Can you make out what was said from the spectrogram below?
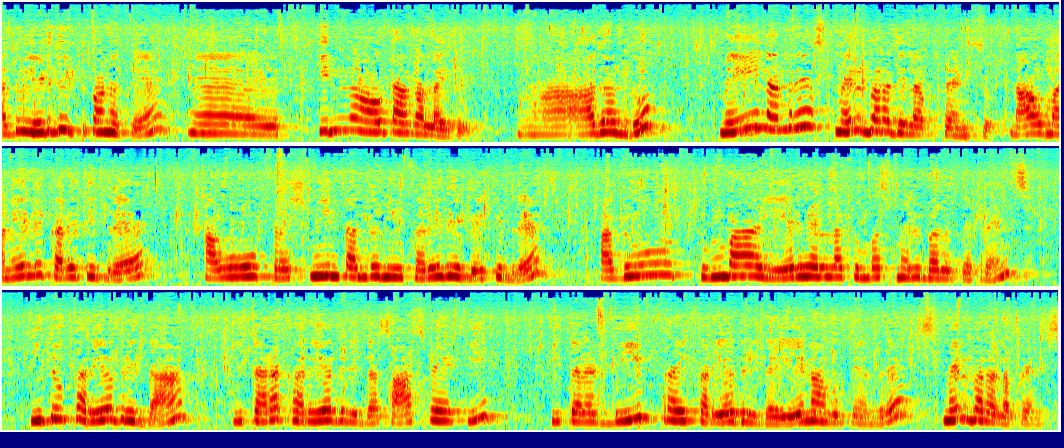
ಅದು ಹಿಡಿದು ಇಟ್ಕೊಳುತ್ತೆ ಸ್ಕಿನ್ ಔಟ್ ಆಗಲ್ಲ ಇದು. ಅದೊಂದು. ಮೇಯ್ನ್ ಅಂದರೆ ಸ್ಮೆಲ್ ಬರೋದಿಲ್ಲ ಫ್ರೆಂಡ್ಸು ನಾವು ಮನೆಯಲ್ಲಿ ಕರಿತಿದ್ರೆ ಅವು ಫ್ರೆಶ್ ಮೀನು ತಂದು ನೀವು ಕರೀರಿ ಬೇಕಿದ್ರೆ ಅದು ತುಂಬ ಏರಿಯೆಲ್ಲ ತುಂಬ ಸ್ಮೆಲ್ ಬರುತ್ತೆ ಫ್ರೆಂಡ್ಸ್ ಇದು ಕರಿಯೋದ್ರಿಂದ, ಈ ಥರ ಕರಿಯೋದ್ರಿಂದ ಸಾಸಿವೆ ಹಾಕಿ ಈ ಥರ ಡೀಪ್ ಫ್ರೈ ಕರಿಯೋದ್ರಿಂದ ಏನಾಗುತ್ತೆ ಅಂದರೆ ಸ್ಮೆಲ್ ಬರಲ್ಲ ಫ್ರೆಂಡ್ಸ್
